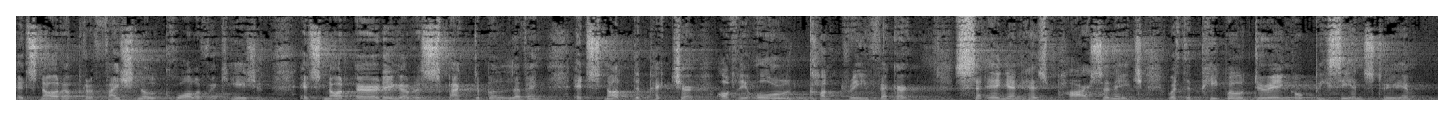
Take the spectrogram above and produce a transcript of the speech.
It's not a professional qualification. It's not earning a respectable living. It's not the picture of the old country vicar sitting in his parsonage with the people doing obeisance to him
